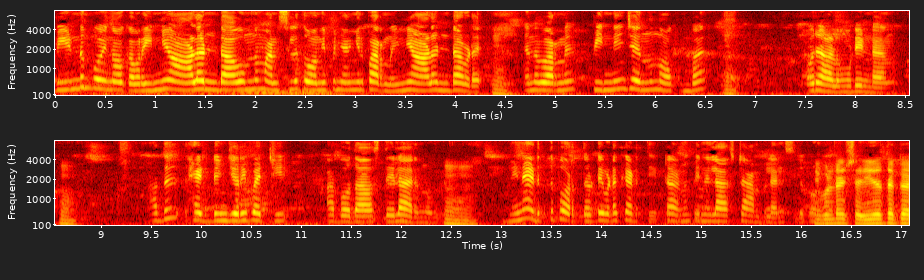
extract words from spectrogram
വീണ്ടും പോയി നോക്കാൻ പറഞ്ഞു. ഇനി ആളുണ്ടാവും എന്ന് മനസ്സിൽ തോന്നിയപ്പോൾ ഞാൻ ഇങ്ങനെ പറഞ്ഞു. ഇനി ആളുണ്ട് അവിടെ. എന്ന് പറഞ്ഞ് പിന്നെയും ചെന്ന് നോക്കുമ്പോൾ ഒരാളും കൂടി ഉണ്ടായിരുന്നു. അത് ഹെഡ് ഇഞ്ചുറി പറ്റി അബോധാവസ്ഥയിലായിരുന്നു. ഇങ്ങനെ എടുത്ത് പുറത്തോട്ട് ഇവിടെ കിടത്തിയിട്ടാണ് പിന്നെ ലാസ്റ്റ് ആംബുലൻസിൽ ഇവളുടെ ശരീരത്തൊക്കെ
